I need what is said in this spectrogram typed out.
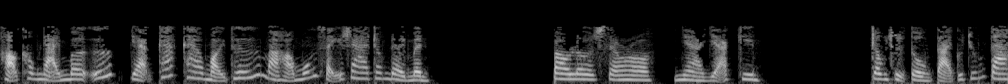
Họ không ngại mơ ước và khát khao mọi thứ mà họ muốn xảy ra trong đời mình. Paulo Serro, nhà giả kim Trong sự tồn tại của chúng ta,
